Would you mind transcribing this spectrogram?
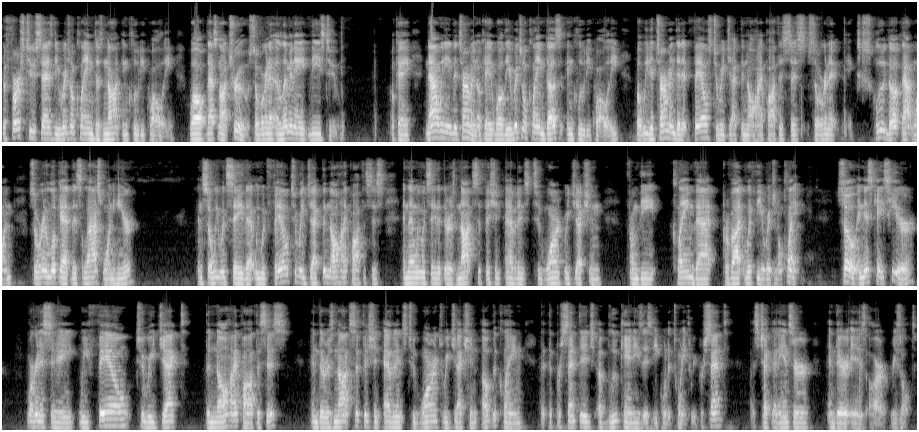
the first two says the original claim does not include equality. Well, that's not true. So we're going to eliminate these two. Okay, now we need to determine, okay, well, the original claim does include equality, but we determined that it fails to reject the null hypothesis, so we're going to exclude the, that one. So we're going to look at this last one here. And so we would say that we would fail to reject the null hypothesis and then we would say that there is not sufficient evidence to warrant rejection from the claim that provide with the original claim. So in this case here, we're going to say we fail to reject the null hypothesis and there is not sufficient evidence to warrant rejection of the claim that the percentage of blue candies is equal to 23%. Let's check that answer and there is our result.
